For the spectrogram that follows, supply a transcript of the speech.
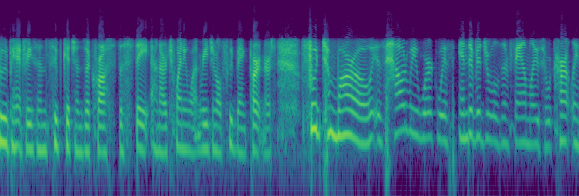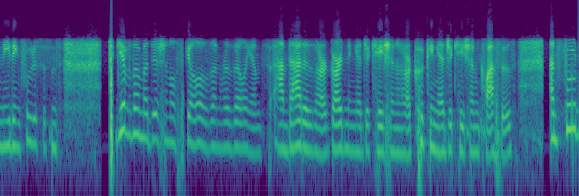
food pantries and soup kitchens across the state and our 21 regional food bank partners. Food tomorrow is how do we work with individuals and families who are currently needing food assistance to give them additional skills and resilience, and that is our gardening education and our cooking education classes. And food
